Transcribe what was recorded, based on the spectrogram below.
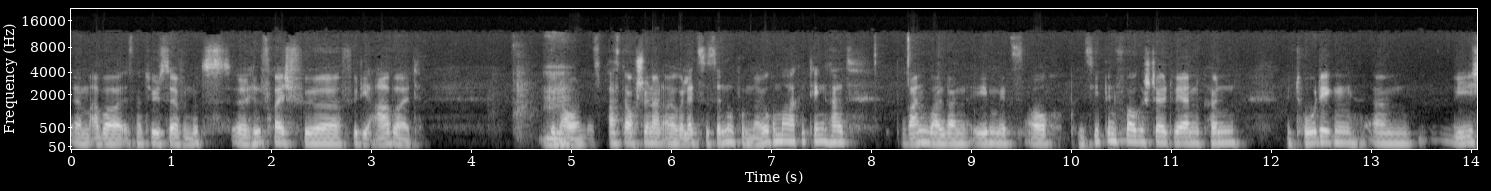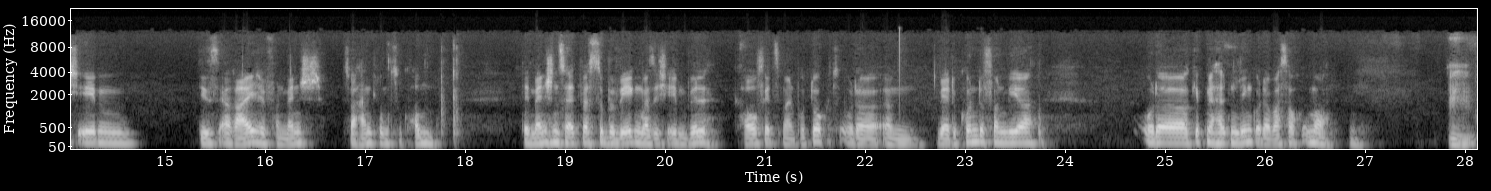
ähm, aber ist natürlich sehr benutzt, äh, hilfreich für, für die Arbeit. Mhm. Genau, und das passt auch schön an eure letzte Sendung vom Neuromarketing halt dran, weil dann eben jetzt auch Prinzipien vorgestellt werden können, Methodiken, ähm, wie ich eben dieses erreiche, von Mensch zur Handlung zu kommen den Menschen zu etwas zu bewegen, was ich eben will. Kauf jetzt mein Produkt oder ähm, werde Kunde von mir oder gib mir halt einen Link oder was auch immer. Mhm.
